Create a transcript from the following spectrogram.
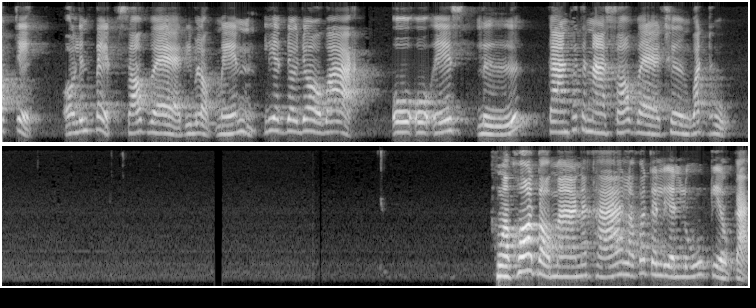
Object Oriented Software Development เรียกย่อๆว่า OOS หรือการพัฒนาซอฟต์แวร์เชิงวัตถุ หัวข้อต่อมานะคะ เราก็จะเรียนรู้เกี่ยวกับ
